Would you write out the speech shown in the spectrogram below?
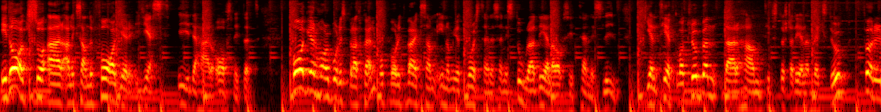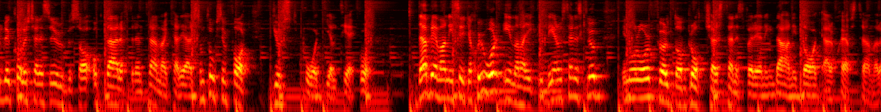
Idag så är Alexander Fager gäst i det här avsnittet. Fager har både spelat själv och varit verksam inom Göteborgstennisen i stora delar av sitt tennisliv. GLTK var klubben där han till största delen växte upp, före det blev college-tennis i USA och därefter en tränarkarriär som tog sin fart just på GLTK. Där blev han i cirka sju år innan han gick till Lerums Tennisklubb i några år följt av Brottkärrs Tennisförening där han idag är chefstränare.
